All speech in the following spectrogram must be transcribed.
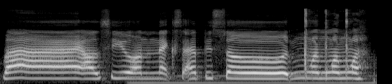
Bye. I'll see you on the next episode. Mwah, mwah, mwah.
